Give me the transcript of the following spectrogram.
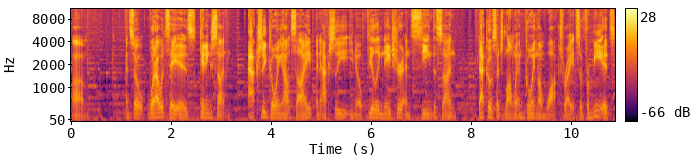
Um, and so what I would say is getting sun, actually going outside and actually you know feeling nature and seeing the sun. That goes such a long way, and going on walks, right? So for me, it's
